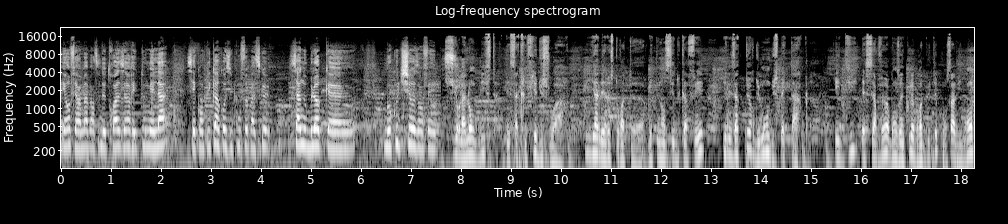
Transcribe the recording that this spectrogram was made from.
et on fermait à partir de 3 heures et tout. Mais là, c'est compliqué à cause du couvre-feu parce que ça nous bloque euh, beaucoup de choses en fait. Sur la longue liste des sacrifiés du soir, il y a les restaurateurs, les tenanciers du café et les acteurs du monde du spectacle. Eddie est serveur dans un club réputé pour sa vibrante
